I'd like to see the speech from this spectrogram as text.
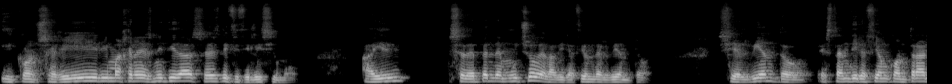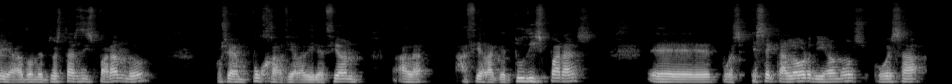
Y conseguir imágenes nítidas es dificilísimo. Ahí se depende mucho de la dirección del viento. Si el viento está en dirección contraria a donde tú estás disparando, o sea, empuja hacia la dirección hacia la que tú disparas, eh, pues ese calor, digamos, o esa,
